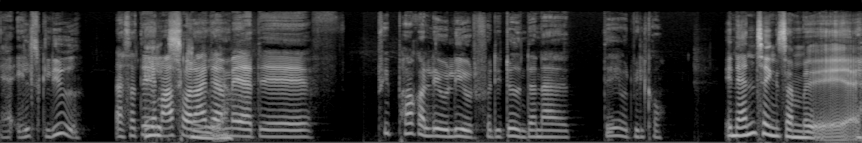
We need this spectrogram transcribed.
Ja, elsk livet. Altså det er elsk meget for dig der med, at øh, fy pokker leve livet, fordi døden, den er, det er jo et vilkår. En anden ting, som øh,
